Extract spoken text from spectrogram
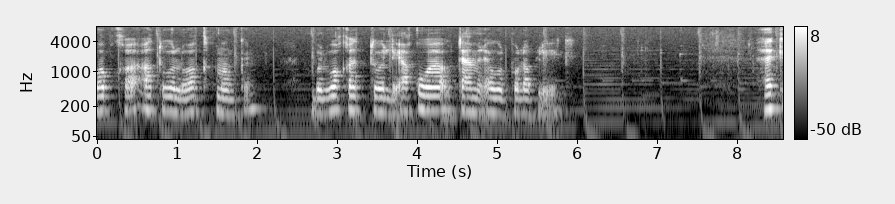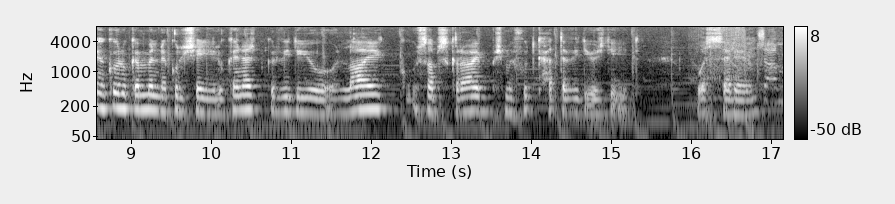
وابقى أطول وقت ممكن. بالوقت تولي أقوى وتعمل أول pull-up ليك. هكا نكونو كملنا كل شيء. لو كان عجبك الفيديو like و subscribe باش ما يفوتك حتى فيديو جديد. والسلام. I'm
